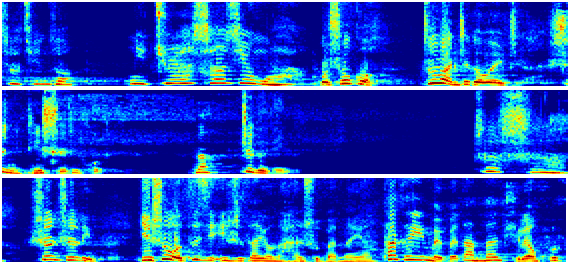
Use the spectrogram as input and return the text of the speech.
小秦总，你居然相信我？我说过，主管这个位置是你凭实力获得的。那这个给你，这是升职礼物，也是我自己一直在用的含舒白蛮药，它可以美白淡斑、提亮肤色，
